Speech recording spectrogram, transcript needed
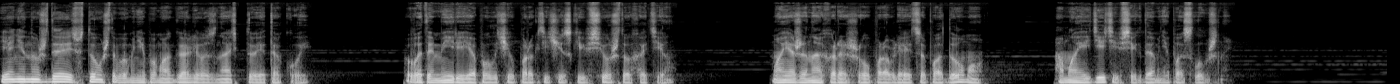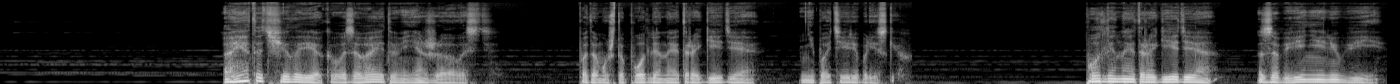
Я не нуждаюсь в том, чтобы мне помогали узнать, кто я такой. В этом мире я получил практически все, что хотел. Моя жена хорошо управляется по дому, а мои дети всегда мне послушны. А этот человек вызывает у меня жалость, потому что подлинная трагедия – не потеря близких. Подлинная трагедия – забвение любви,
